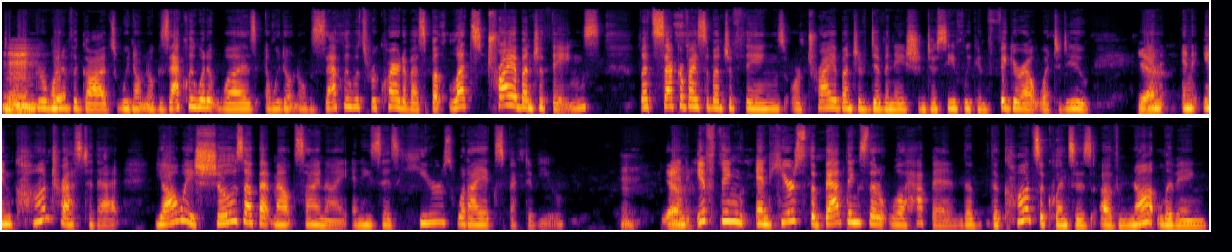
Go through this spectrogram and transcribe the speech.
to mm. anger one of the gods. We don't know exactly what it was, and we don't know exactly what's required of us, but let's try a bunch of things. Let's sacrifice a bunch of things or try a bunch of divination to see if we can figure out what to do. Yeah. And, and in contrast to that, Yahweh shows up at Mount Sinai and he says, Here's what I expect of you. Hmm. Yeah. And if thing and here's the bad things that will happen, the, the consequences of not living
